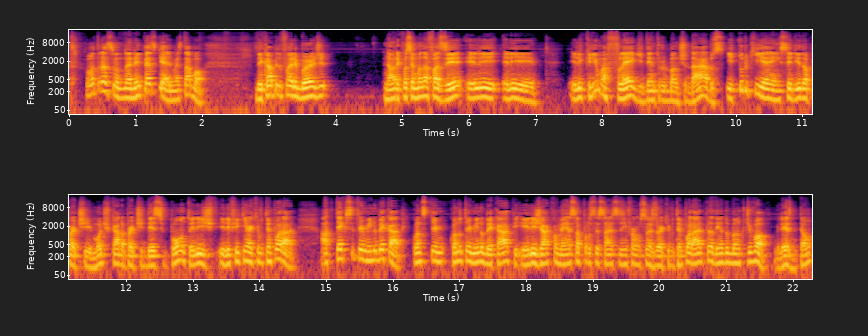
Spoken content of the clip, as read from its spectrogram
outro assunto, não é nem PSQL, mas tá bom. Backup do Firebird, na hora que você manda fazer, ele, ele, ele cria uma flag dentro do banco de dados e tudo que é inserido a partir, modificado a partir desse ponto, ele, ele fica em arquivo temporário até que se termine o backup. Quando, ter, quando termina o backup, ele já começa a processar essas informações do arquivo temporário para dentro do banco de volta, beleza? Então,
